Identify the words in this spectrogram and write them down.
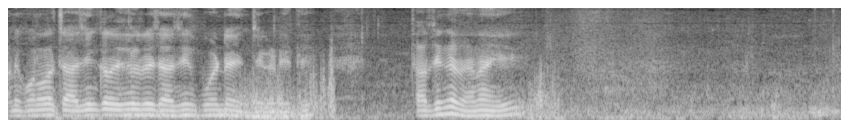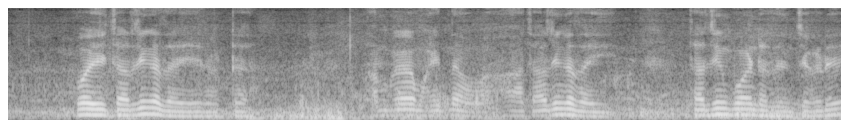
आणि कोणाला चार्जिंग करायचं असेल तर चार्जिंग पॉईंट आहे यांच्याकडे इथे. चार्जिंगच आहे ना ही? हो ही चार्जिंगच आहे हे वाटतं आमका काय माहीत नाही बाबा. हा चार्जिंगच आहे ही चार्जिंग पॉईंट आहे त्यांच्याकडे.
